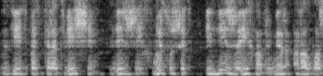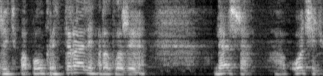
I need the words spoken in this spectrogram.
здесь постирать вещи, здесь же их высушить, и здесь же их, например, разложить по полкам. Стирали, разложили. Дальше очень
